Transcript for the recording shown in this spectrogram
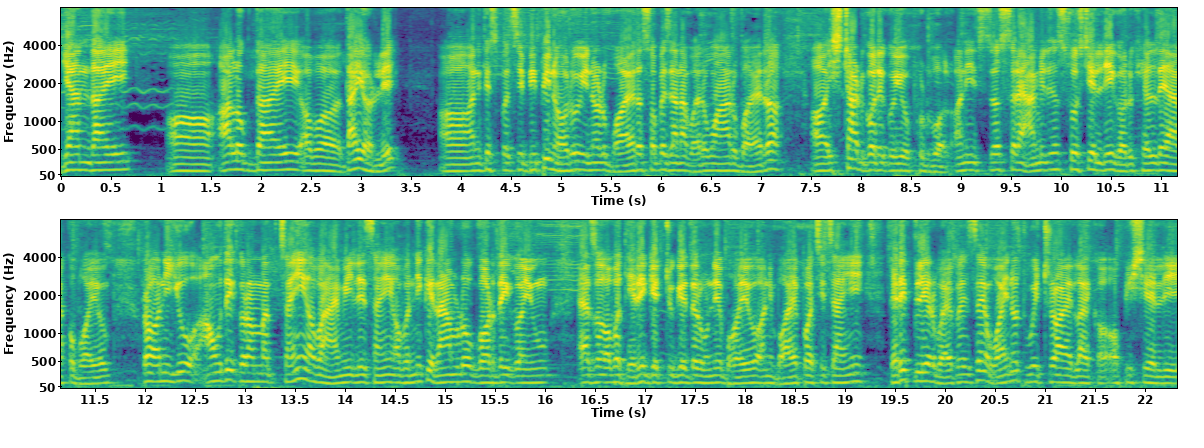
ज्ञान दाई आलोक दाई अब दाईहरूले अनि त्यसपछि विपिनहरू यिनीहरू भएर सबैजना भएर उहाँहरू भएर स्टार्ट गरेको यो फुटबल। अनि जसरी हामीले सोसियल लिगहरू खेल्दै आएको भयो। र अनि यो आउँदै क्रममा चाहिँ अब हामीले चाहिँ अब निकै राम्रो गर्दै गयौँ। एज अब धेरै गेट टुगेदर हुने भयो अनि भएपछि चाहिँ धेरै प्लेयर भएपछि चाहिँ why not we try like officially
